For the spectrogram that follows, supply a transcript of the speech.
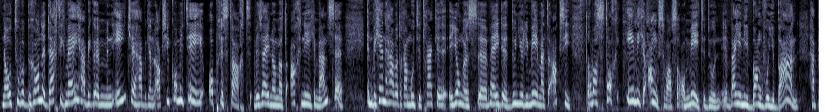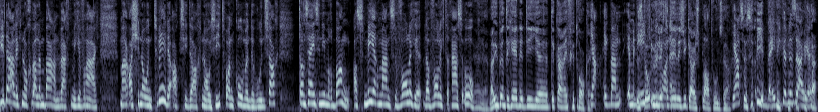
Nou, toen we begonnen, 30 mei, heb ik in mijn eentje heb ik een actiecomité opgestart. We zijn nu met acht, negen mensen. In het begin hebben we eraan moeten trekken, jongens, uh, meiden, doen jullie mee met de actie? Er was toch enige angst was er om mee te doen. Ben je niet bang voor je baan? Heb je dadelijk nog wel een baan, werd me gevraagd. Maar als je nou een tweede actiedag nou ziet, van komende woensdag, dan zijn ze niet meer bang. Als meer mensen volgen, dan volgt de rest ook. Ja, ja. Maar u bent degene die uh, de kar heeft getrokken? Ja, ik ben in mijn dus eentje door u ligt begonnen. het hele ziekenhuis plat woensdag? Ja, zo zou je het bijna kunnen zeggen. ja.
